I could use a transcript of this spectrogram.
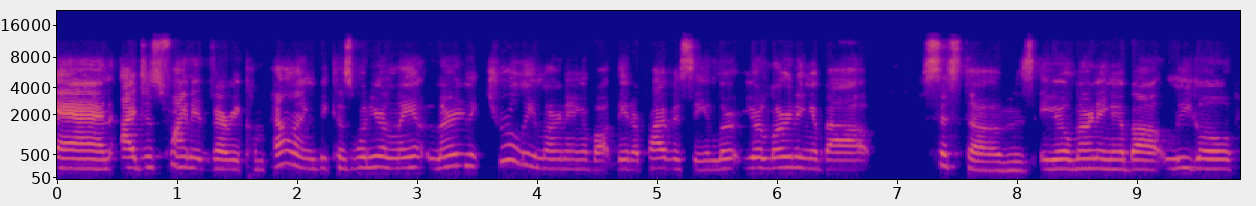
and I just find it very compelling because when you're le- learning, truly learning about data privacy, le- you're learning about systems, you're learning about legal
